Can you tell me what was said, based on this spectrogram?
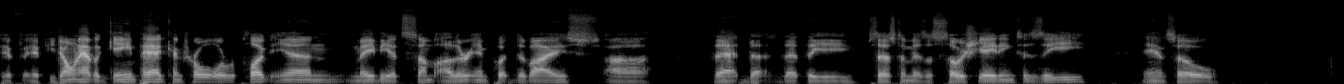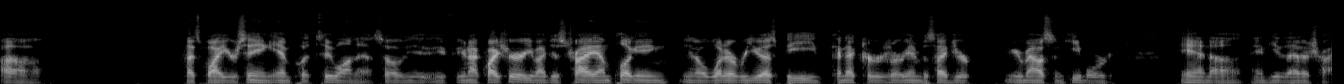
if if you don't have a gamepad controller plugged in, maybe it's some other input device uh, that that the system is associating to Z, and so uh, that's why you're seeing input two on that. So if you're not quite sure, you might just try unplugging, you know, whatever USB connectors are in beside your your mouse and keyboard, and uh, and give that a try.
